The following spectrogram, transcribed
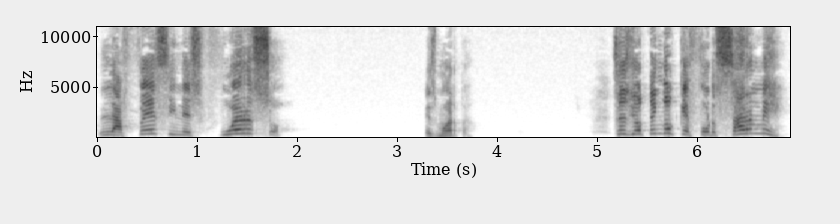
La fe sin esfuerzo es muerta. Entonces yo tengo que forzarme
